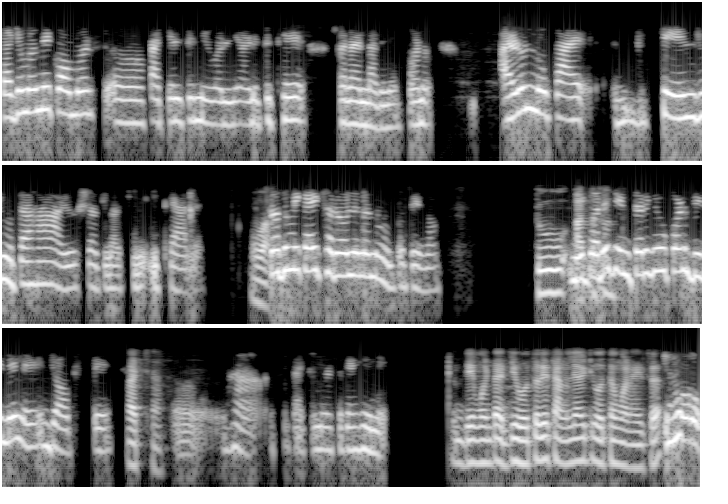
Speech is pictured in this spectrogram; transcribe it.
त्याच्यामुळे मी कॉमर्स फॅकल्टी निवडली आणि तिथे करायला लागले. पण आय डोंट नो काय चेंज होता हा आयुष्यातला की इथे आलाय. तसं मी काही ठरवलेलं नव्हतं तेव्हा. तू मी बरेच इंटरव्ह्यू पण दिलेले जॉबचे अच्छा. हा त्याच्यामुळे असं काही हे नाही. ते म्हणतात जे होतं ते चांगल्यासाठी होतं म्हणायचं. हो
